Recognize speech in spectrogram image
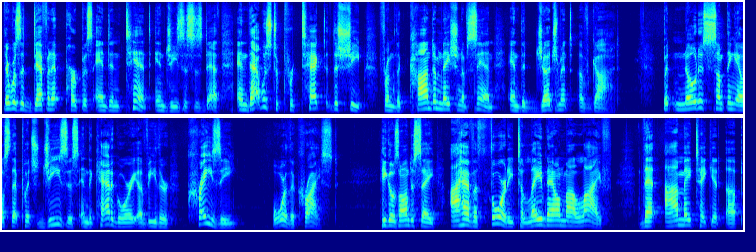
There was a definite purpose and intent in Jesus' death, and that was to protect the sheep from the condemnation of sin and the judgment of God. But notice something else that puts Jesus in the category of either crazy or the Christ. He goes on to say, I have authority to lay down my life that I may take it up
